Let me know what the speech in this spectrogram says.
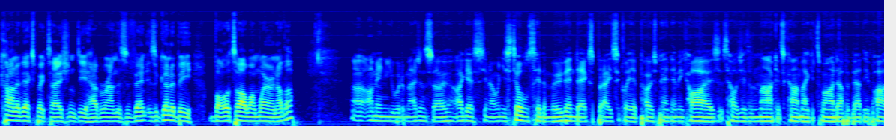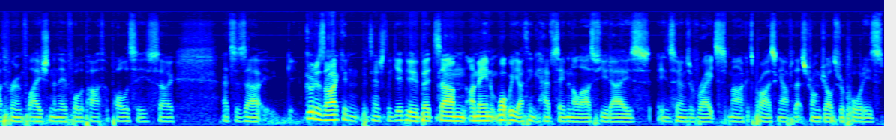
kind of expectation do you have around this event? Is it going to be volatile one way or another? Uh, I mean, you would imagine so. I guess you know when you still see the move index basically at post-pandemic highs, it tells you that the markets can't make its mind up about the path for inflation and therefore the path for policy. So that's as uh, good as I can potentially give you. But um, I mean, what we I think have seen in the last few days in terms of rates, markets pricing after that strong jobs report is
